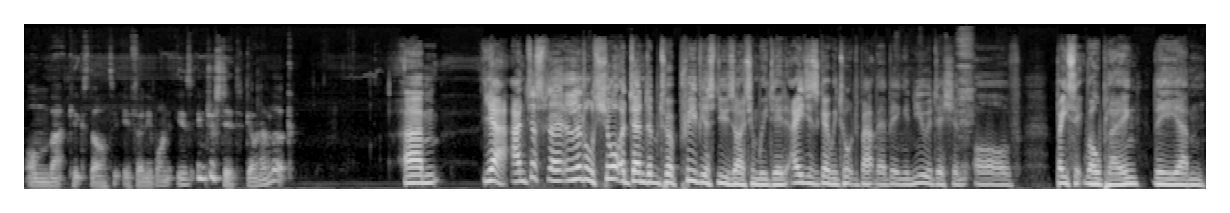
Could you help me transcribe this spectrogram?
on that Kickstarter. If anyone is interested, go and have a look. Um, yeah, and just a little short addendum to a previous news item we did ages ago. We talked about there being a new edition of basic role playing, the um,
